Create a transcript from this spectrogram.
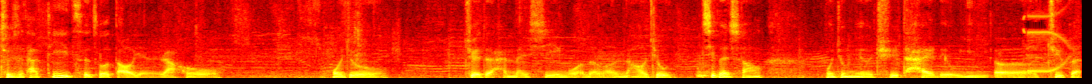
就是他第一次做导演，然后我就觉得还蛮吸引我的了，然后就基本上我就没有去太留意呃剧本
